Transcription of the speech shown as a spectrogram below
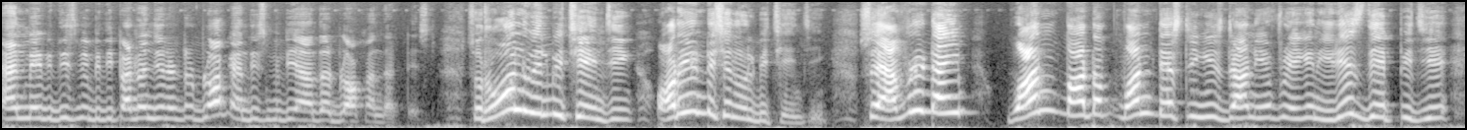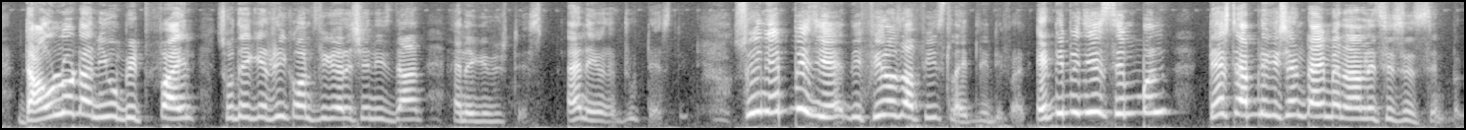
and maybe this may be the pattern generator block and this may be another block under test. So, role will be changing, orientation will be changing. So, every time one part of one testing is done, you have to again erase the FPGA, download a new bit file, so the again reconfiguration is done and again test and you have to test it. So, in FPGA the philosophy is slightly different. ATPG is simple, test application time analysis is simple.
